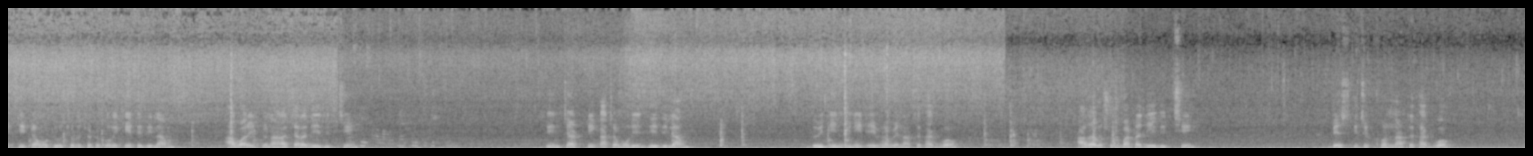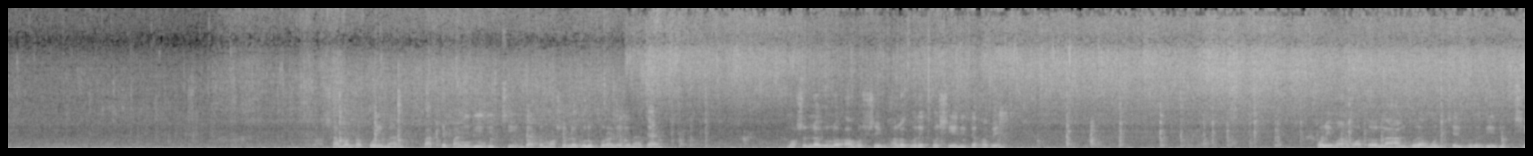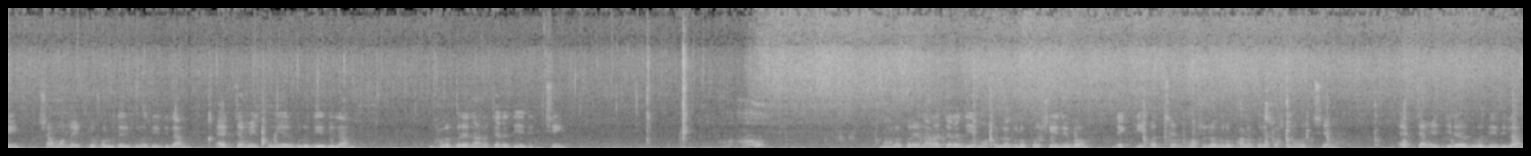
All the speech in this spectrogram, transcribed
একটি টমেটো ছোট ছোট করে কেটে দিলাম। আবার একটু নাড়াচাড়া দিয়ে দিচ্ছি। তিন চারটি কাঁচামরিচ দিয়ে দিলাম। দুই তিন মিনিট এইভাবে নাড়তে থাকব। আদা রসুন বাটা দিয়ে দিচ্ছি। বেশ কিছুক্ষণ নাড়তে থাকব। সামান্য পরিমাণ পাত্রে পানি দিয়ে দিচ্ছি যাতে মশলাগুলো পোড়া লেগে না যায়। মশলাগুলো অবশ্যই ভালো করে কষিয়ে নিতে হবে। পরিমাণ মতো লাল গুঁড়া, মরিচের গুঁড়ো দিয়ে দিচ্ছি। সামান্য একটু হলুদের গুঁড়ো দিয়ে দিলাম। এক চামচ ধনিয়ার গুঁড়ো দিয়ে দিলাম। ভালো করে নাড়াচাড়া দিয়ে দিচ্ছি। ভালো করে নাড়াচাড়া দিয়ে মশলাগুলো কষিয়ে নেব। দেখতেই পাচ্ছেন মশলাগুলো ভালো করে কষানো হচ্ছে। এক চামচ জিরার গুঁড়ো দিয়ে দিলাম।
